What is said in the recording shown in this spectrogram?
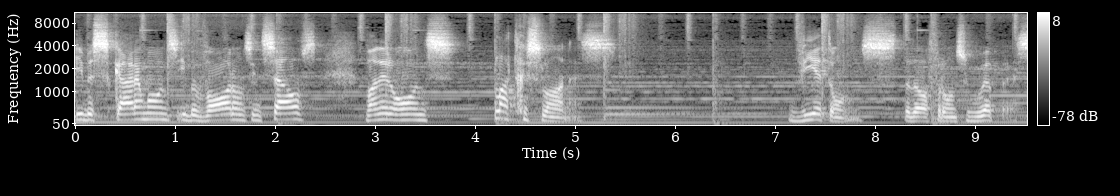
U beskerm ons, U bewaar ons en selfs wanneer ons platgeslaan is weet ons dat daar vir ons hoop is.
